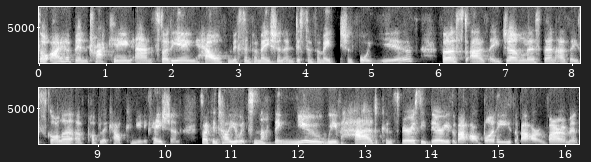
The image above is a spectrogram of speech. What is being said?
So, I have been tracking and studying health misinformation and disinformation for years, first as a journalist, then as a scholar of public health communication. So, I can tell you it's nothing new. We've had conspiracy theories about our bodies, about our environment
